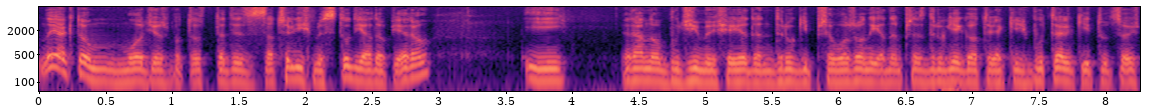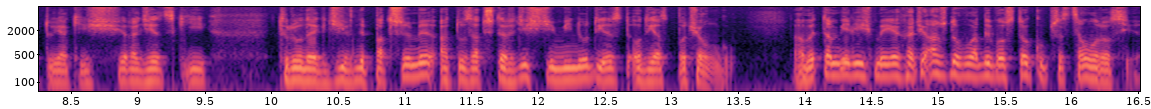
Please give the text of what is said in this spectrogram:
No jak to młodzież, bo to wtedy zaczęliśmy studia dopiero i rano budzimy się jeden, drugi przełożony jeden przez drugiego, to jakieś butelki, tu coś, tu jakiś radziecki trunek dziwny, patrzymy, a tu za 40 minut jest odjazd pociągu. A my tam mieliśmy jechać aż do Władywostoku przez całą Rosję.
